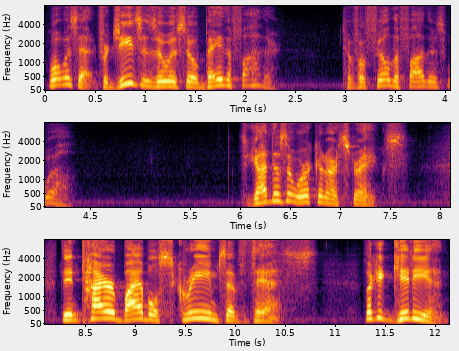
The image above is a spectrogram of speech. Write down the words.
What was that? For Jesus, it was to obey the Father, to fulfill the Father's will. See, God doesn't work in our strengths. The entire Bible screams of this. Look at Gideon.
